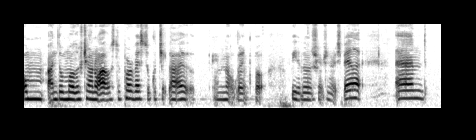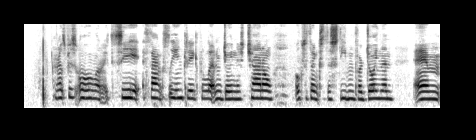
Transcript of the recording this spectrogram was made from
on and on my other channel, Alistair Purves. So go check that out. Um, not a link, but be in the description how to spell it. And that's basically all I wanted to say. Thanks Lee and Craig for letting me join this channel. Also thanks to Stephen for joining. Um,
